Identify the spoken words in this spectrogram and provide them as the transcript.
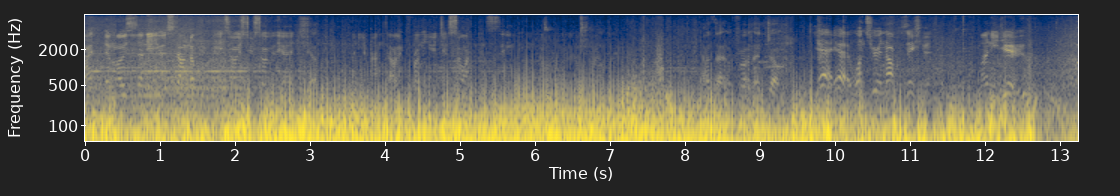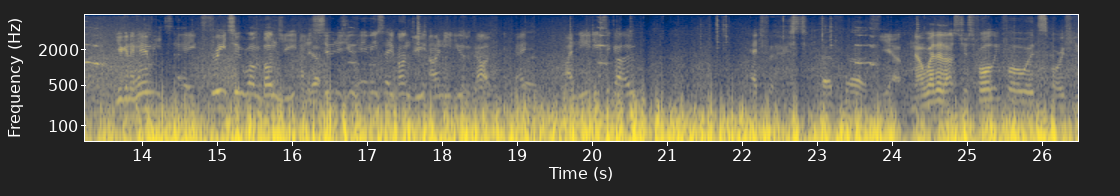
Right? Then Moses, I need you to stand up and put your toes just over the edge. Yep. And your hands out in front of you just so I can see. Hands out in front and jump. Yeah, yeah. Once you're in that position, I need you. You're going to hear me say three, two, one, bungee. And as Yep. soon as you hear me say bungee, I need you to go, okay? I need you to go head first. Head first. Yeah. Now, whether that's just falling forwards or if you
